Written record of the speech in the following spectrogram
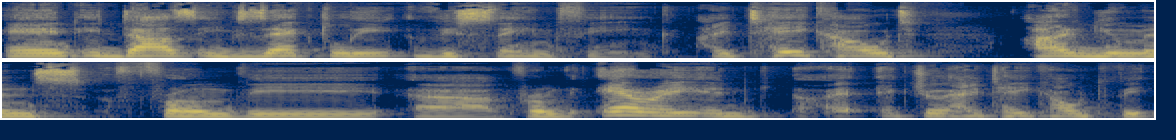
and it does exactly the same thing. I take out arguments from the uh, from the array and actually I take out the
